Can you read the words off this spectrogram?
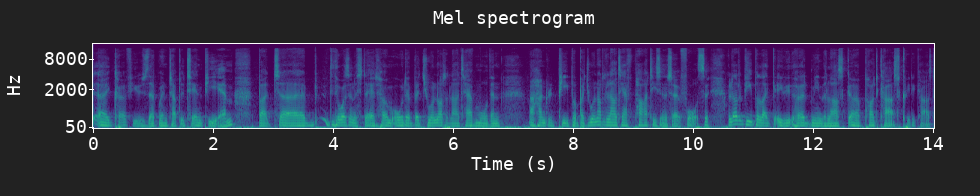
uh, curfews that went up to 10 p.m. But uh, there wasn't a stay-at-home order, but you were not allowed to have more than hundred people, but you were not allowed to have parties and so forth. So a lot of people, like you heard me in the last uh, podcast, Criticast,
